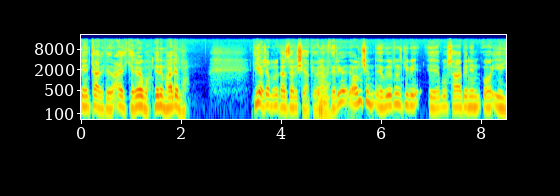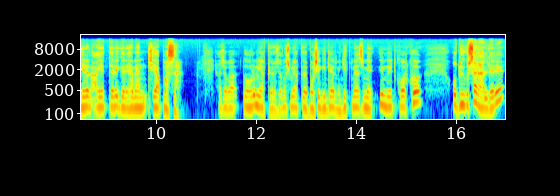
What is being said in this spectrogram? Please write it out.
beni tarif eden ayet-i kerime bu. Benim halim bu diye hocam bunu Gazali şey yapıyor, örnek evet. veriyor. Onun için e, buyurduğunuz gibi e, bu sahabenin o gelen ayetlere göre hemen şey yapması. Acaba doğru mu yapıyoruz, yanlış mı yapıyoruz, boşa gider mi, gitmez mi? Ümit, korku, o duygusal halleri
